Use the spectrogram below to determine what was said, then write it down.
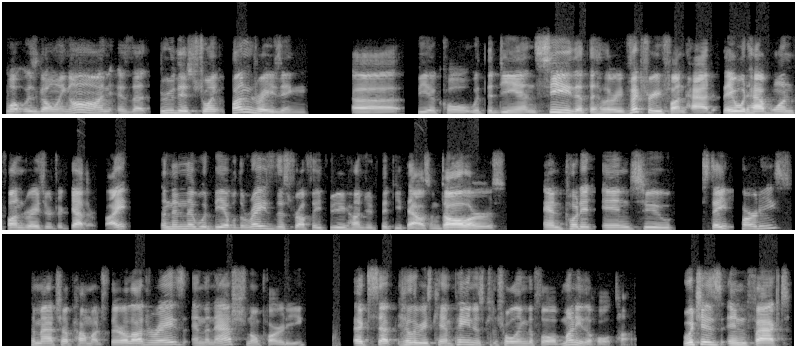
what was going on is that through this joint fundraising uh, vehicle with the DNC that the Hillary Victory Fund had, they would have one fundraiser together, right? And then they would be able to raise this roughly three hundred fifty thousand dollars and put it into state parties to match up how much they're allowed to raise and the national party except hillary's campaign is controlling the flow of money the whole time which is in fact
